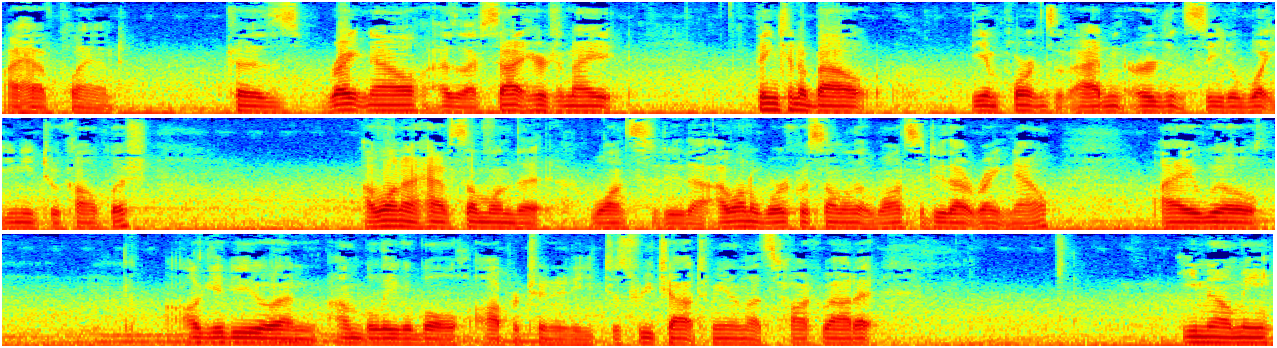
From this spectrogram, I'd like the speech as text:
I have planned. Because right now, as I've sat here tonight, thinking about the importance of adding urgency to what you need to accomplish. I want to have someone that wants to do that. I want to work with someone that wants to do that right now. I will I'll give you an unbelievable opportunity. Just reach out to me and let's talk about it. Email me,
